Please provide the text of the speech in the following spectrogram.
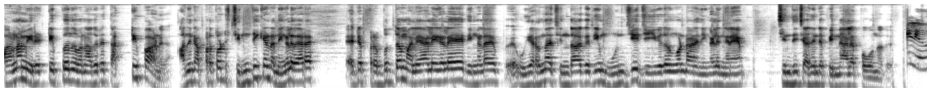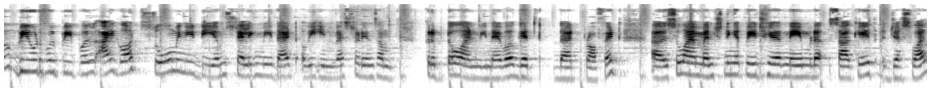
പണം ഇരട്ടിപ്പ് എന്ന് പറഞ്ഞാൽ അതൊരു തട്ടിപ്പാണ് അതിന്റെ അപ്പുറത്തോട്ട് ചിന്തിക്കേണ്ട നിങ്ങൾ വേറെ ഏറ്റവും പ്രബുദ്ധ മലയാളികളെ നിങ്ങളെ ഉയർന്ന ചിന്താഗതിയും മൂഞ്ചിയ ജീവിതവും കൊണ്ടാണ് നിങ്ങൾ ഇങ്ങനെ ചിന്തിച്ച് അതിന്റെ പിന്നാലെ പോകുന്നത് Hello, beautiful people. I got so many DMs telling me that we invested in some crypto and we never get that profit. Uh, so am mentioning a page here named Saket Jaswal.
